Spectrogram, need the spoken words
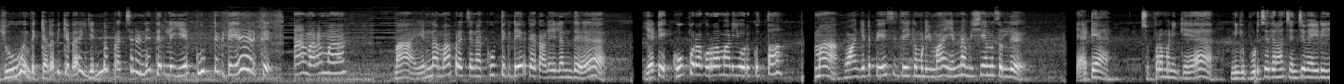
ஐயோ இந்த கிழவிக்கு தான் என்ன பிரச்சனைன்னு தெரியலையே கூப்பிட்டுக்கிட்டே இருக்கு. ஆ வரமா வா என்னம்மா பிரச்சனை? கூப்பிட்டுக்கிட்டே இருக்க காலையில இருந்து ஏட்டே கூப்பிட குறமாடி ஒரு குத்தம்? அம்மா வாங்கிட்டு பேசி ஜெயிக்க முடியுமா? என்ன விஷயம்னு சொல்லு. ஏட்டே சுப்பிரமணிக்கு நீங்க பிடிச்சதெல்லாம் செஞ்சு வைடி.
